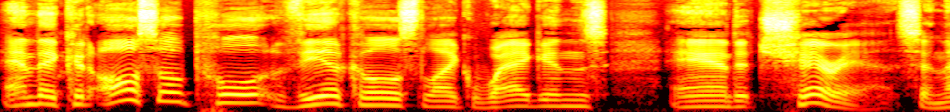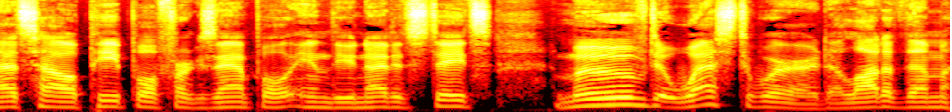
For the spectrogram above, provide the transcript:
And they could also pull vehicles like wagons and chariots. And that's how people, for example, in the United States moved westward. A lot of them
